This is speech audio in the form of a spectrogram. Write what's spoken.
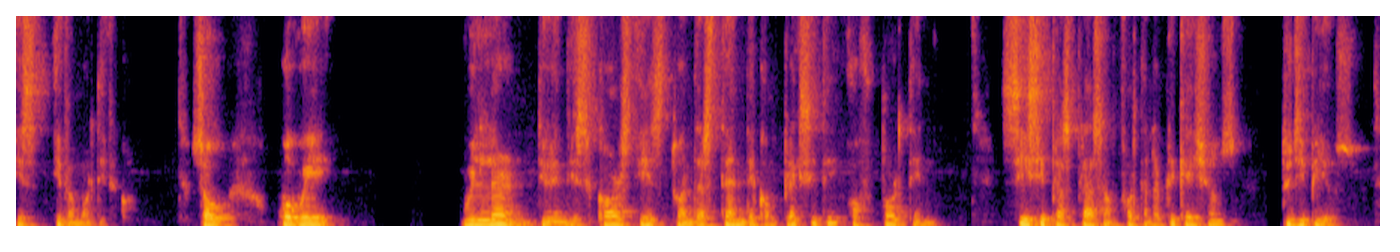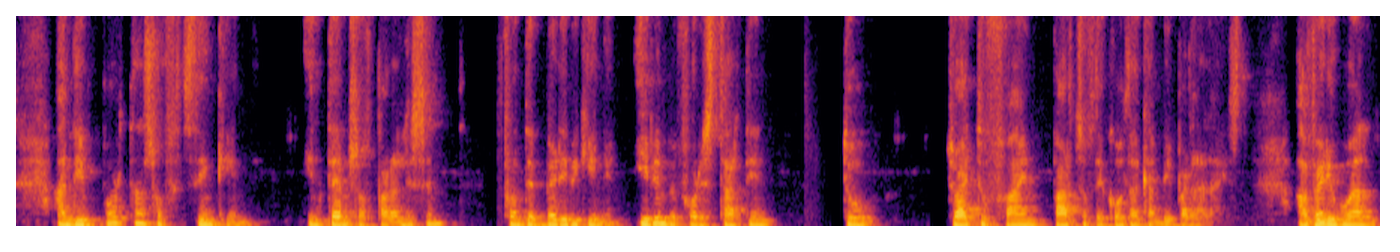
is even more difficult. So what we will learn during this course is to understand the complexity of porting C, C++ and Fortran applications to GPUs and the importance of thinking in terms of parallelism from the very beginning, even before starting to try to find parts of the code that can be parallelized. A very well,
